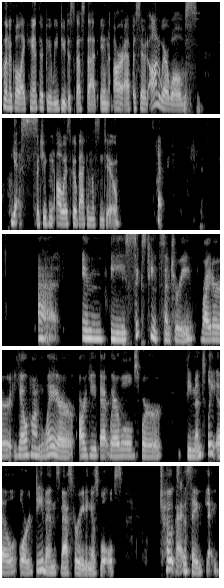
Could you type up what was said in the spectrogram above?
clinical lycanthropy, we do discuss that in our episode on werewolves, yes. which you can always go back and listen to. Uh, in the 16th century, writer Johann Weyer argued that werewolves were the mentally ill or demons masquerading as wolves. Totes Okay. the same thing.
